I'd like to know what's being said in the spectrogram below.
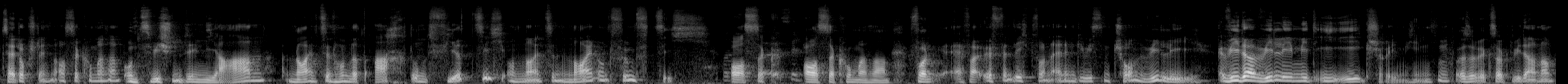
Zeitabständen rausgekommen sind. Und zwischen den Jahren 1948 und 1959 rausgekommen sind. Von, äh, veröffentlicht von einem gewissen John Willy. Wieder Willy mit IE geschrieben hinten. Also wie gesagt, wieder einer.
